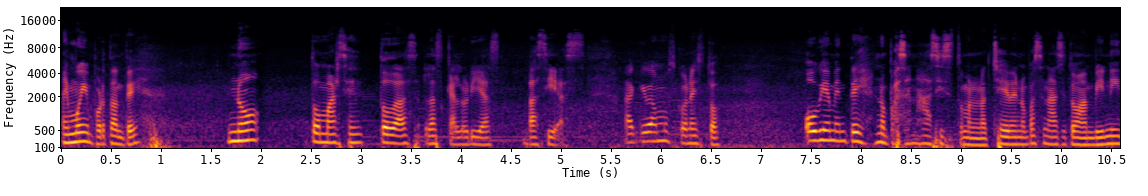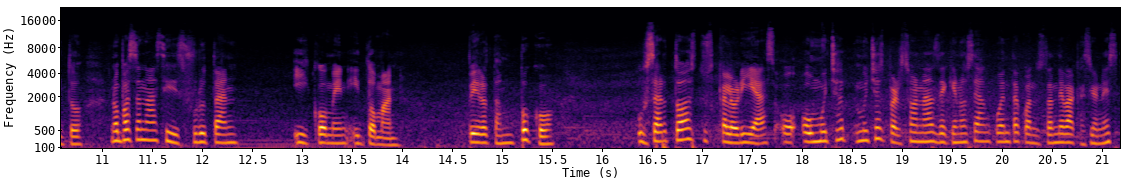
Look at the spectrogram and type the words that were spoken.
es muy importante, no tomarse todas las calorías vacías. ¿A qué vamos con esto? Obviamente no pasa nada si se toman una no pasa nada si toman vinito, no pasa nada si disfrutan y comen y toman. Pero tampoco usar todas tus calorías o, muchas personas de que no se dan cuenta cuando están de vacaciones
